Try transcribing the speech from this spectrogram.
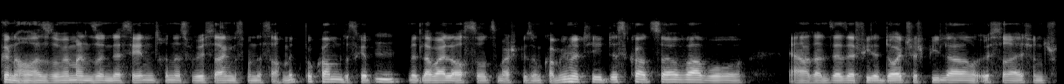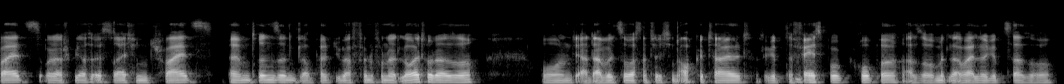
Genau, also wenn man so in der Szene drin ist, würde ich sagen, dass man das auch mitbekommt. Es gibt mhm. mittlerweile auch so zum Beispiel so einen Community-Discord-Server, wo ja dann sehr, sehr viele deutsche Spieler, Österreich und Schweiz oder Spieler aus Österreich und Schweiz ähm, drin sind. Ich glaube halt über 500 Leute oder so. Und ja, da wird sowas natürlich dann auch geteilt. Da gibt es eine mhm. Facebook-Gruppe, also mittlerweile gibt es da so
